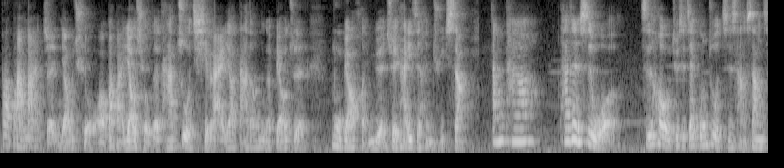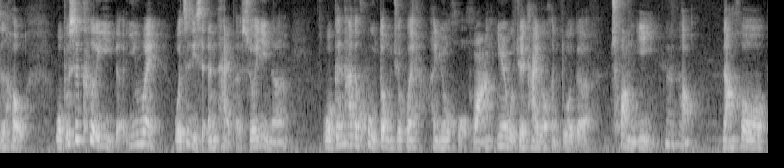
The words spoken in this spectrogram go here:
爸爸的要求哦，爸爸要求的他做起来要达到那个标准，目标很远，所以他一直很沮丧。当他他认识我之后，就是在工作职场上之后，我不是刻意的，因为。我自己是 N type，所以呢，我跟他的互动就会很有火花，因为我觉得他有很多的创意，好，然后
